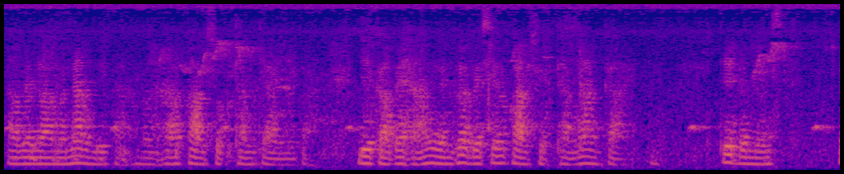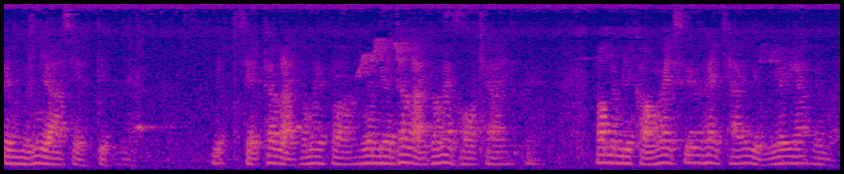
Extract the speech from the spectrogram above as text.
เอาเวลามานั่งดีกว่ามาหาความสุขทางใจดีกว่าดีกว่าไปหาเงินเพื่อไปซื้อความสุขทางร่างกาย ที่เป็นเหมือนเป็นเหมือนยาเสพติดเนี่ยเสพเท่าไหร่ก็ไม่พอเงินเดือนเท่าไหร่ก็ไม่พอใช้ เพราะมันมีของให้ซื้อให้ใช้อยู่เยอะแยะไปหมด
